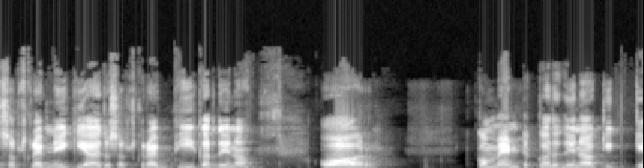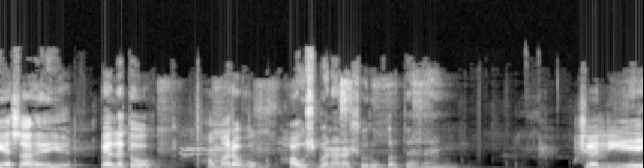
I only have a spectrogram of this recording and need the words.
सब्सक्राइब नहीं किया है तो सब्सक्राइब भी कर देना। और कमेंट कर देना कि कैसा है ये। पहले तो हमारा वो हाउस बनाना शुरू करते हैं। चलिए।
